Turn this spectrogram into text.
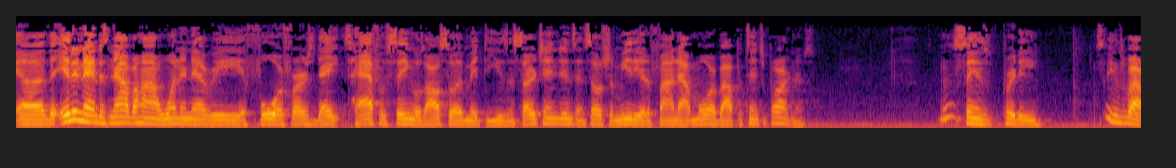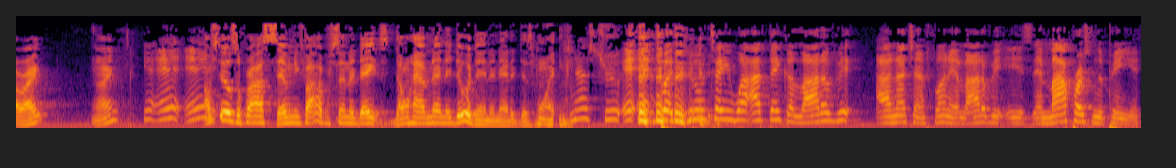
uh, the internet is now behind one in every four first dates. Half of singles also admit to using search engines and social media to find out more about potential partners. That seems pretty seems about right right? Yeah and, and i'm still surprised 75% of dates don't have nothing to do with the internet at this point. That's true. And, but you know tell you what i think a lot of it i'm not trying to funny a lot of it is in my personal opinion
